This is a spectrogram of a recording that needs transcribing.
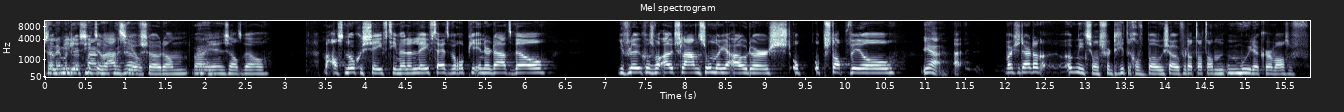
beetje moest alleen maar situatie of zo dan, waar Ja. je in zat wel. Maar alsnog is 17 wel een leeftijd waarop je inderdaad wel je vleugels wil uitslaan zonder je ouders, op, op stap wil. Ja, Was je daar dan ook niet soms verdrietig of boos over dat dat dan moeilijker was? Of...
